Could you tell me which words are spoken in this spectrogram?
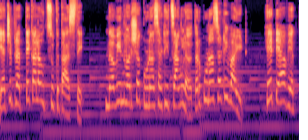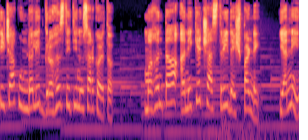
याची प्रत्येकाला उत्सुकता असते. नवीन वर्ष कुणासाठी चांगलं तर कुणासाठी वाईट हे त्या व्यक्तीच्या कुंडलीत ग्रहस्थितीनुसार कळतं. महंत अनिकेत शास्त्री देशपांडे यांनी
